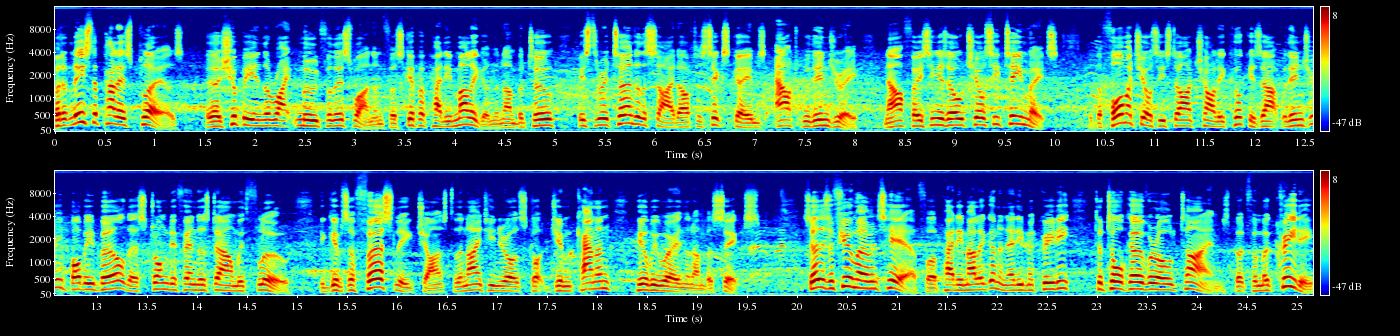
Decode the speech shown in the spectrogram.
But at least the Palace players uh, should be in the right mood for this one. And for skipper Paddy Mulligan, the number two, is to return to the side after six games out with injury, now facing his old Chelsea teammates. But the former Chelsea star Charlie Cooke is out with injury. Bobby Bell, their strong defenders, down with flu. It gives a first league chance to the 19-year-old Scot Jim Cannon. He'll be wearing the number six. So there's a few moments here for Paddy Mulligan and Eddie McCreadie to talk over old times. But for McCreadie,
